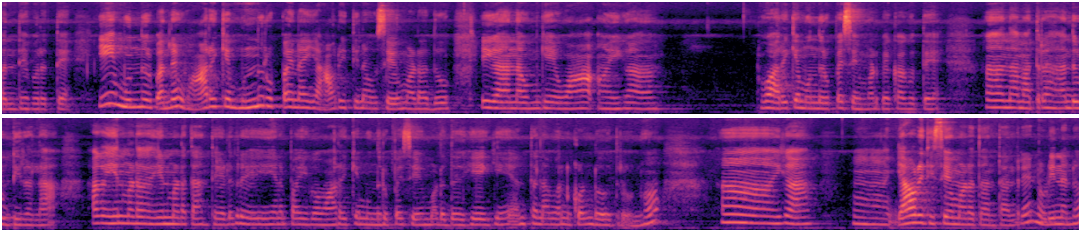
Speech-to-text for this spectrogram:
ಬಂದೇ ಬರುತ್ತೆ. ಈ ಮುನ್ನೂರು ಅಂದರೆ ವಾರಕ್ಕೆ ಮುನ್ನೂರು ರೂಪಾಯಿನ ಯಾವ ರೀತಿ ನಾವು ಸೇವ್ ಮಾಡೋದು? ಈಗ ನಮಗೆ ವಾ ಈಗ ವಾರಕ್ಕೆ ಮುನ್ನೂರು ರೂಪಾಯಿ ಸೇವ್ ಮಾಡಬೇಕಾಗುತ್ತೆ. ನಮ್ಮ ಹತ್ರ ದುಡ್ಡಿರಲ್ಲ. ಆಗ ಏನು ಮಾಡೋ, ಏನು ಮಾಡತ್ತ ಅಂತ ಹೇಳಿದ್ರೆ, ಏನಪ್ಪ ಈಗ ವಾರಕ್ಕೆ ಮುನ್ನೂರು ರೂಪಾಯಿ ಸೇವ್ ಮಾಡೋದು ಹೇಗೆ ಅಂತ ನಾವು ಅಂದ್ಕೊಂಡು ಹೋದ್ರೂ ಈಗ ಯಾವ ರೀತಿ ಸೇವ್ ಮಾಡೋದು ಅಂತ ಅಂದರೆ ನೋಡಿ ನಾನು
